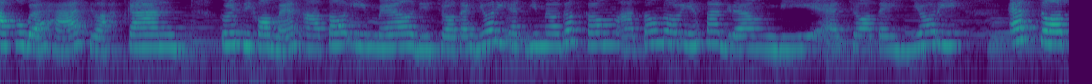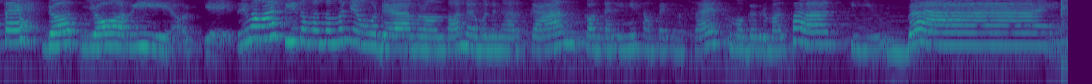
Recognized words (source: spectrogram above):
aku bahas silahkan tulis di komen atau email di celotehyori@gmail.com atau melalui Instagram di @celotehyori at celoteh.yori Oke, terima kasih teman-teman yang udah menonton dan mendengarkan konten ini sampai selesai. Semoga bermanfaat. See you, bye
